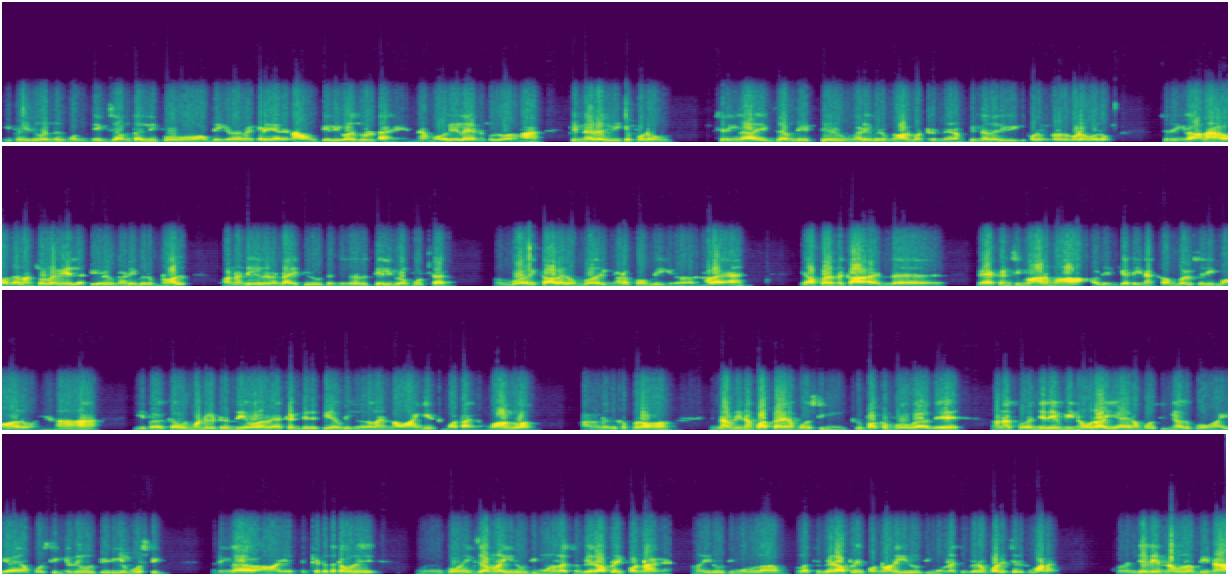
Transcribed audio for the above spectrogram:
இப்போ இது வந்து எக்ஸாம் தள்ளி போகும் அப்படிங்கிறதெல்லாம் கிடையாது. ஏன்னா அவங்க தெளிவாக சொல்லிட்டாங்க. என்ன முதலையெல்லாம் என்ன சொல்லுவாங்கன்னா பின்னர் அறிவிக்கப்படும். சரிங்களா? எக்ஸாம் டேட் தேர்வு நடைபெறும் நாள் மற்றும் நேரம் பின்னர் அறிவிக்கப்படுங்கிறது கூட வரும். சரிங்களா? ஆனால் அதெல்லாம் சொல்லவே இல்லை. தேர்வு நடைபெறும் நாள் பன்னெண்டு ஏழு ரெண்டாயிரத்தி இருபத்தஞ்சுங்கிறது தெளிவாக போட்டாங்க. ஒன்பது காலையில் ஒன்பது வரைக்கும் நடக்கும் அப்படிங்கிறது. அதனால அப்போ இந்த கா இந்த வேக்கன்சி மாறுமா அப்படின்னு கேட்டிங்கன்னா கம்பல்சரி மாறும். ஏன்னா இப்போ கவர்மெண்ட்கிட்ட இருந்து எவ்வளோ வேக்கன்ட் இருக்கு அப்படிங்கிறதெல்லாம் இன்னும் வாங்கியிருக்க மாட்டாங்க. வாங்குவாங்க. வாங்கினதுக்கப்புறம் என்ன அப்படின்னா பத்தாயிரம் போஸ்டிங்க்கு பக்கம் போகாது. ஆனால் குறைஞ்சது எப்படின்னா ஒரு ஐயாயிரம் போஸ்டிங்காவது போகும். ஐயாயிரம் போஸ்டிங்கிறது ஒரு பெரிய போஸ்டிங் சரிங்களா? கிட்டத்தட்ட ஒரு போன எக்ஸாம்லாம் இருபத்தி மூணு லட்சம் பேர் அப்ளை பண்ணாங்க. ஆனால் இருபத்தி மூணு லட்சம் பேர் அப்ளை பண்ணாலும் இருபத்தி மூணு லட்சம் பேரும் படிச்சிருக்க மாட்டாங்க. குறைஞ்சது என்ன ஒரு அப்படின்னா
